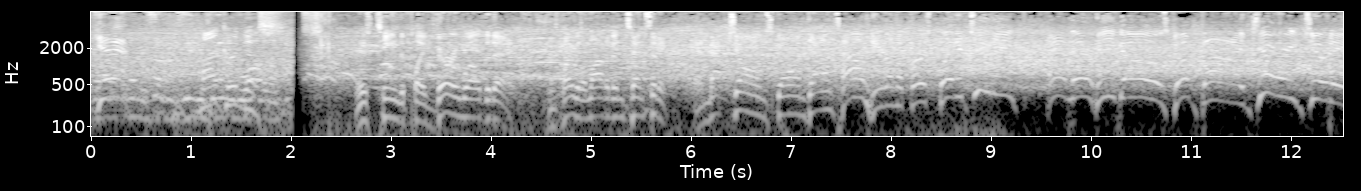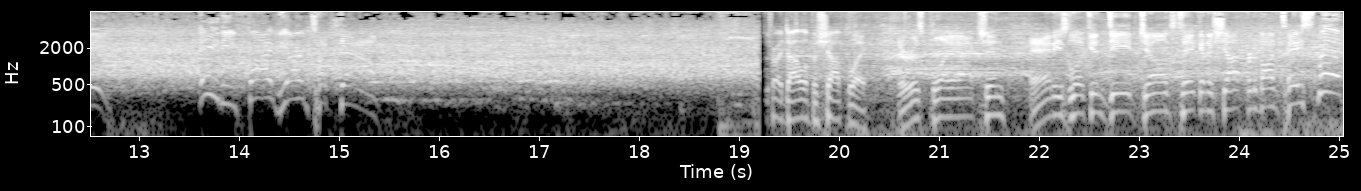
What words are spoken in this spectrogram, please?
again. My goodness. His team to play very well today and play with a lot of intensity. And Mac Jones going downtown here on the first play to Jeudy. And there he goes. Goodbye, Jerry Jeudy. 85-yard touchdown. Try dial up a shot play. There is play action, and he's looking deep. Jones taking a shot for DeVonta Smith.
